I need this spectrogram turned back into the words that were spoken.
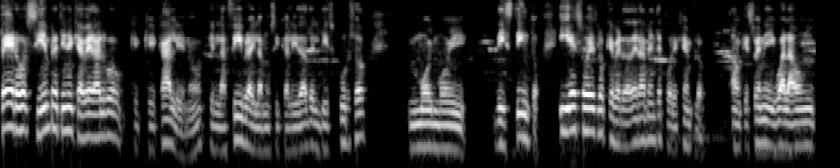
Pero siempre tiene que haber algo que, que cale, ¿no? Que la fibra y la musicalidad del discurso muy, muy distinto. Y eso es lo que verdaderamente, por ejemplo, aunque suene igual a un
